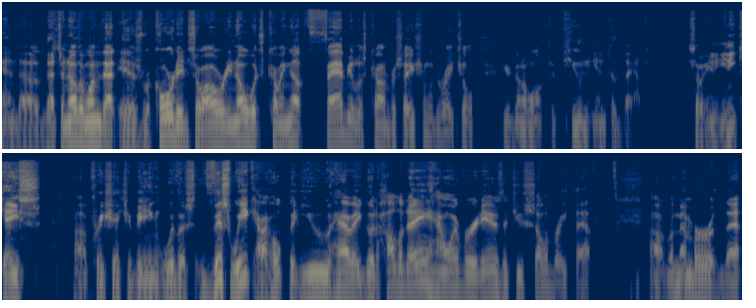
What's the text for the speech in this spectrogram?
And uh, that's another one that is recorded. So I already know what's coming up. Fabulous conversation with Rachael. You're going to want to tune into that. So, in any case, uh, appreciate you being with us this week. I hope that you have a good holiday, however, it is that you celebrate that. Uh, remember that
